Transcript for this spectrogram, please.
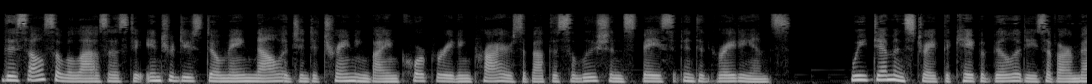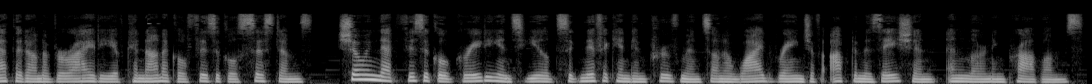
This also allows us to introduce domain knowledge into training by incorporating priors about the solution space into gradients. We demonstrate the capabilities of our method on a variety of canonical physical systems, showing that physical gradients yield significant improvements on a wide range of optimization and learning problems.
